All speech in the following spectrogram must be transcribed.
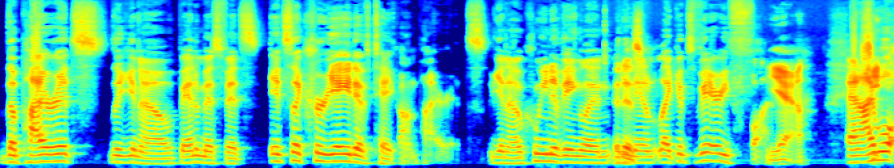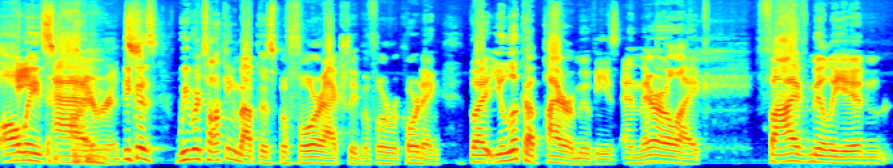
the Pirates, the you know, Band of Misfits, it's a creative take on pirates. You know, Queen of England, It is. Unanim- like it's very fun. yeah And I will always add pirates. because we were talking about this before, actually, before recording. But you look up pirate movies, and there are like five million, a-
